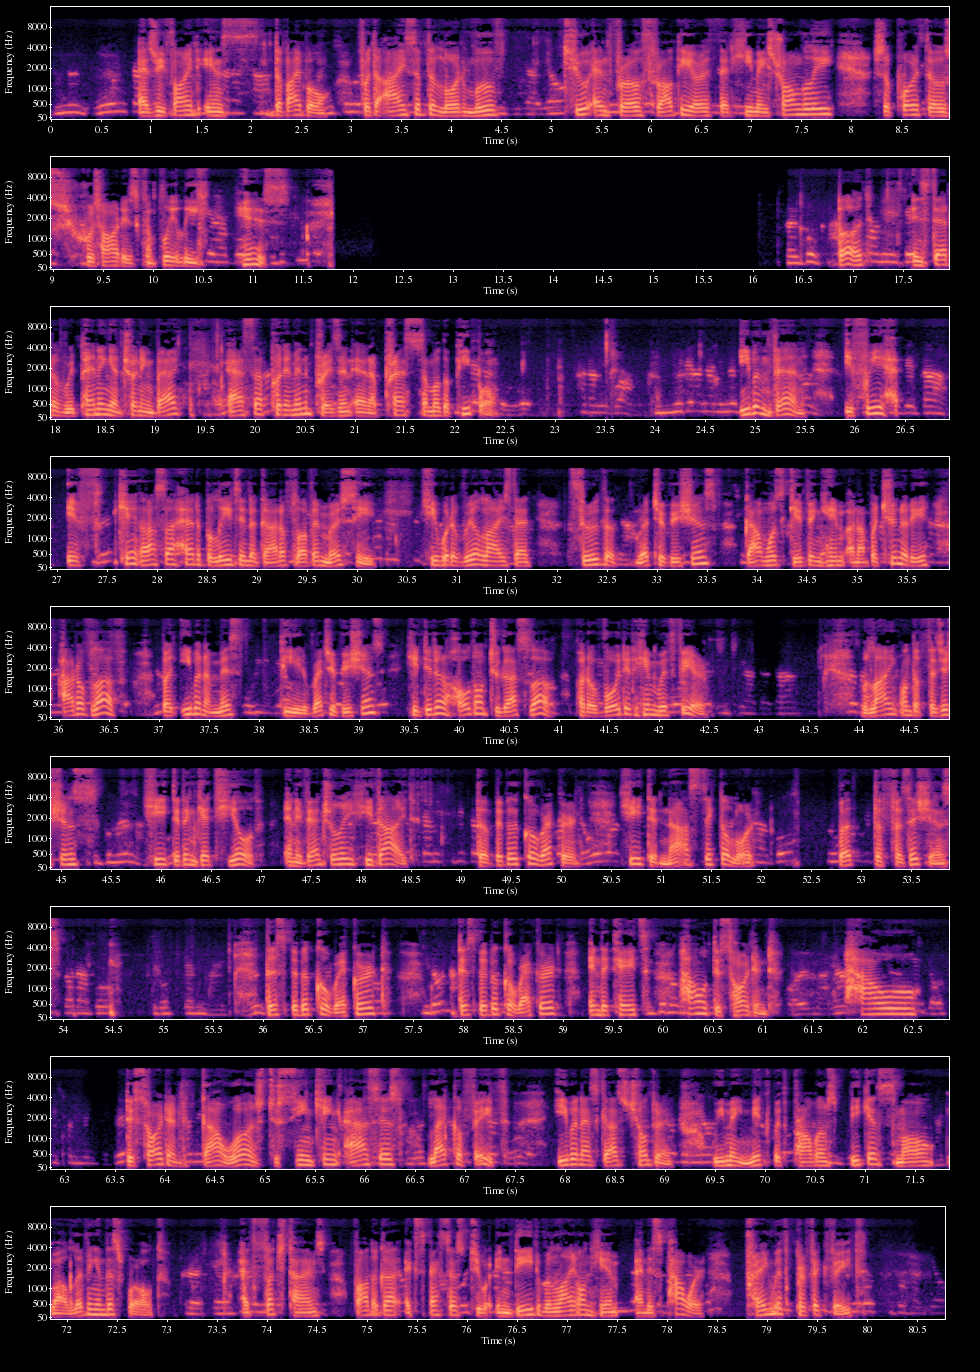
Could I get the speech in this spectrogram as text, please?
As we find in the Bible, for the eyes of the Lord move to and fro throughout the earth that he may strongly support those whose heart is completely his. But instead of repenting and turning back, Asa put him in prison and oppressed some of the people. Even then, if we ha- if King Asa had believed in the God of love and mercy, he would have realized that through the retributions, God was giving him an opportunity out of love. But even amidst the retributions, he didn't hold on to God's love, but avoided him with fear. Relying on the physicians, he didn't get healed, and eventually he died. The biblical record, he did not seek the Lord, but the physicians. This biblical record, this biblical record indicates how disheartened, how disheartened God was to seeing King Asa's lack of faith. Even as God's children, we may meet with problems big and small while living in this world. At such times, Father God expects us to indeed rely on Him and His power, praying with perfect faith,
